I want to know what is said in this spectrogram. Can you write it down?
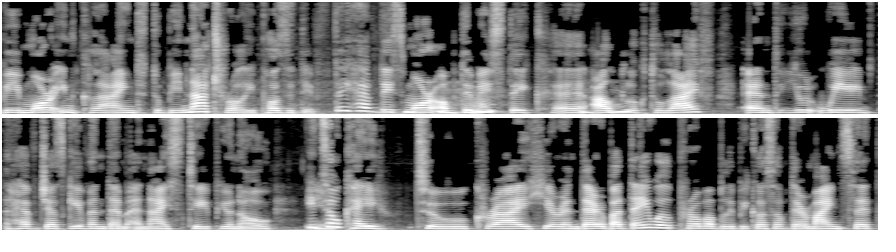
be more inclined to be naturally positive. They have this more mm-hmm. optimistic uh, mm-hmm. outlook to life, and you, we have just given them a nice tip. You know, it's yep. okay to cry here and there, but they will probably, because of their mindset,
